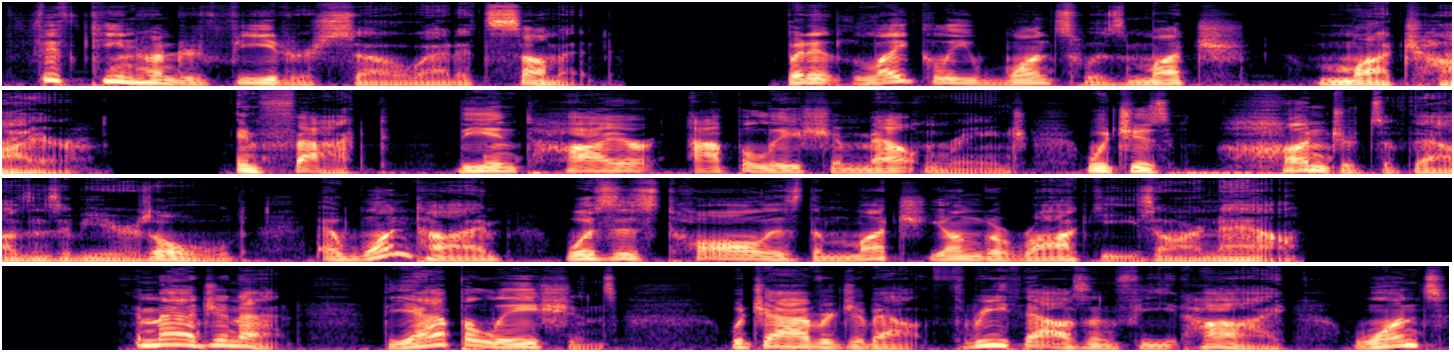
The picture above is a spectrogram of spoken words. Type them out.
1,500 feet or so at its summit, but it likely once was much, much higher. In fact, the entire Appalachian mountain range, which is hundreds of thousands of years old, at one time was as tall as the much younger Rockies are now. Imagine that. The Appalachians which average about 3,000 feet high, once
